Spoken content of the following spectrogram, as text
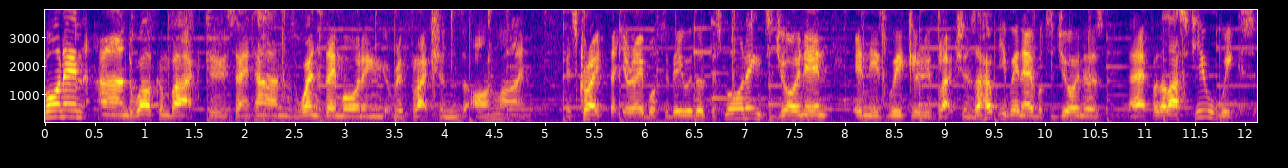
morning and welcome back to St Anne's Wednesday morning reflections online. It's great that you're able to be with us this morning to join in in these weekly reflections. I hope you've been able to join us uh, for the last few weeks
